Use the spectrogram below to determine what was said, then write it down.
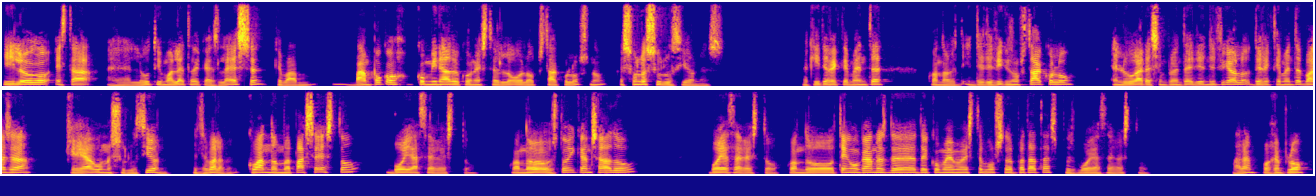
Y luego está eh, la última letra que es la S, que va, va un poco combinado con este luego los obstáculos, ¿no? Que son las soluciones. Aquí directamente, cuando identifiques un obstáculo, en lugar de simplemente identificarlo, directamente vas a crear una solución. Piensa, vale, cuando me pase esto, voy a hacer esto. Cuando estoy cansado, voy a hacer esto. Cuando tengo ganas de, de comerme este bolso de patatas, pues voy a hacer esto. ¿Vale? Por ejemplo,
